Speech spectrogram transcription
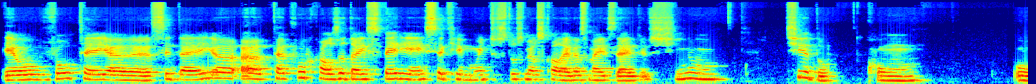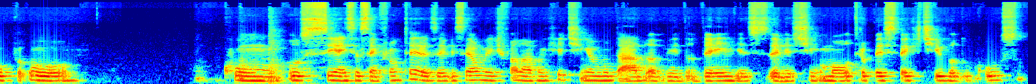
eu voltei a essa ideia até por causa da experiência que muitos dos meus colegas mais velhos tinham tido com o, o, com os Ciências Sem Fronteiras, eles realmente falavam que tinha mudado a vida deles, eles tinham uma outra perspectiva do curso.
